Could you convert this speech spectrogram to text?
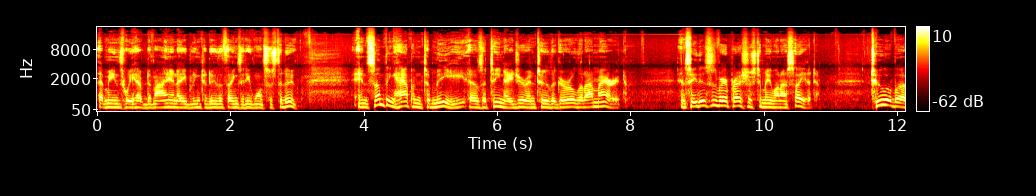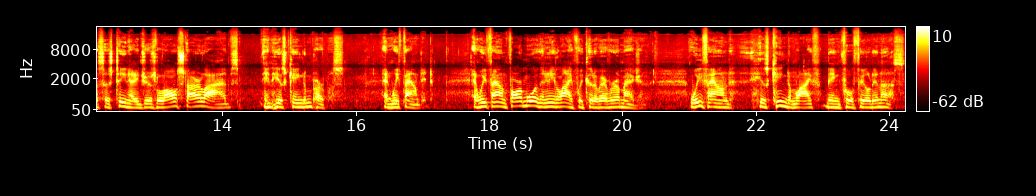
That means we have divine enabling to do the things that he wants us to do. And something happened to me as a teenager and to the girl that I married. And see, this is very precious to me when I say it. Two of us as teenagers lost our lives in his kingdom purpose, and we found it. And we found far more than any life we could have ever imagined we found his kingdom life being fulfilled in us.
